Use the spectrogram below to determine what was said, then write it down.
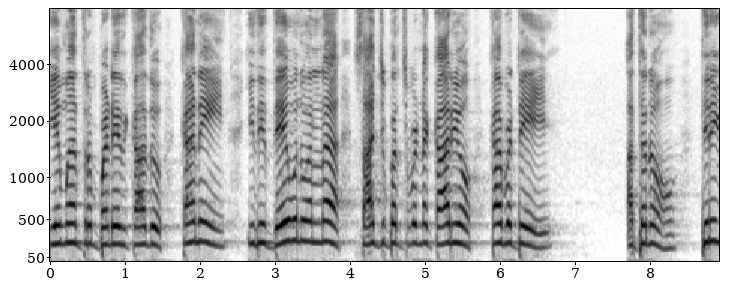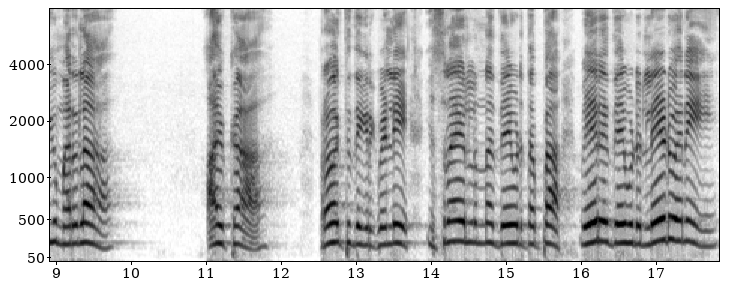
ఏమాత్రం పడేది కాదు. కానీ ఇది దేవుని వలన సాధ్యపరచబడిన కార్యం. కాబట్టి అతను తిరిగి మరలా ఆ యొక్క ప్రవక్త దగ్గరికి వెళ్ళి ఇస్రాయేల్ ఉన్న దేవుడు తప్ప వేరే దేవుడు లేడు అని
